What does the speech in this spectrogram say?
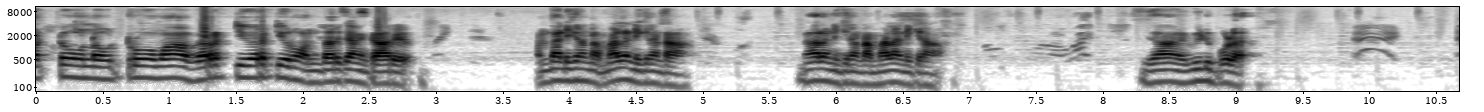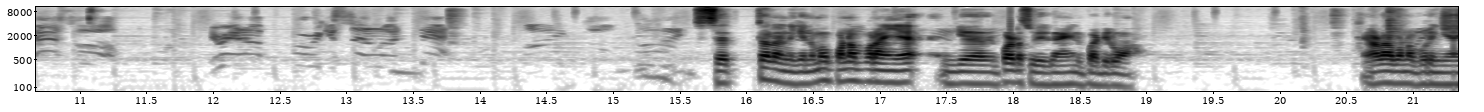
மட்டும் உன்னை விட்டுருவோமா? விரட்டி விரட்டி வரும் அந்த இருக்கான் காரு. அந்த நிற்கிறான்டா மேலே நிற்கிறான்டா மேலே நிற்கிறான்டா மேலே நிற்கிறான் இதான் வீடு போல. செத்தடா இன்னைக்கு என்னமோ பண்ண போகிறாங்க இங்கே நிப்பாட்ட சொல்லியிருக்காங்க. நிப்பாட்டிடுவோம் என்னடா பண்ண போகிறீங்க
